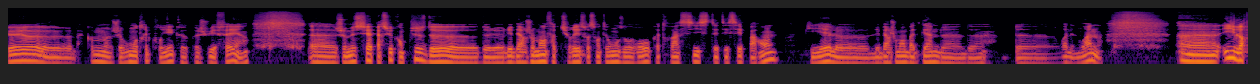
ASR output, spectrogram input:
que, bah, comme je vais vous montrer le courrier que, je lui ai fait, hein, euh, je me suis aperçu qu'en plus de, l'hébergement facturé 71,86€ TTC par an, qui est l'hébergement bas de gamme de, One and One, euh, il, leur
